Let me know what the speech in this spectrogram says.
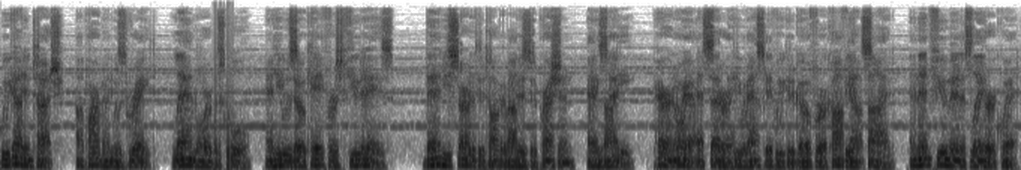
We got in touch, apartment was great, landlord was cool, and he was okay first few days. Then he started to talk about his depression, anxiety, paranoia etc. He would ask if we could go for a coffee outside, and then few minutes later quit.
